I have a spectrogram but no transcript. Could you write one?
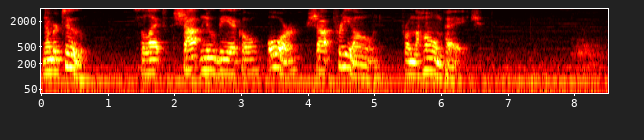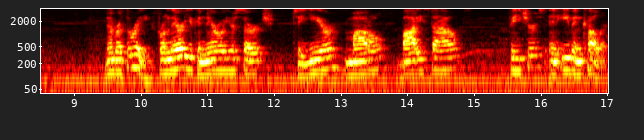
Number two, select Shop New Vehicle or Shop Pre-Owned from the home page. Number three, from there you can narrow your search to year, model, body styles, features, and even color.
